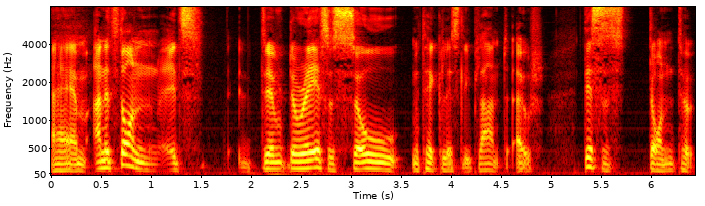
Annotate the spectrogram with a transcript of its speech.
um, and it's done. It's the the race is so meticulously planned out. This is done to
